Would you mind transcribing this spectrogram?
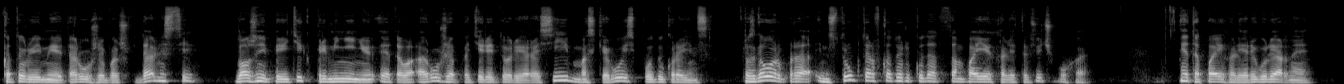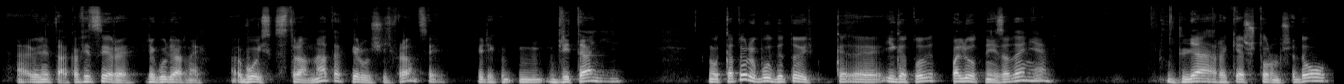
которые имеют оружие большой дальности, должны перейти к применению этого оружия по территории России, маскируясь под украинцев. Разговор про инструкторов, которые куда-то там поехали, это все чепуха. Это поехали регулярные, а, вернее так, офицеры регулярных войск стран НАТО, в первую очередь Франции, Великобритании, вот, которые будут готовить э, и готовят полетные задания для ракет «Шторм Шедоу»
